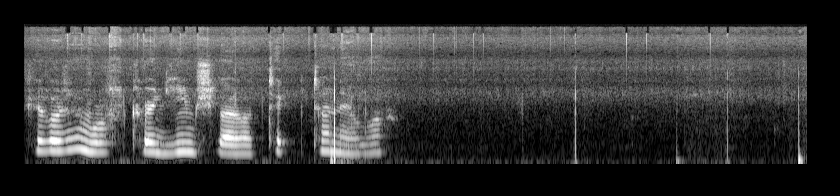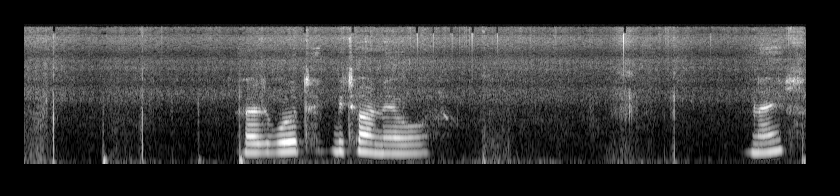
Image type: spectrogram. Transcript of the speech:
Bir şey söyleyeceğim burası köy değilmiş galiba. Tek bir tane ev var. Evet burada tek bir tane ev var. Neyse.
